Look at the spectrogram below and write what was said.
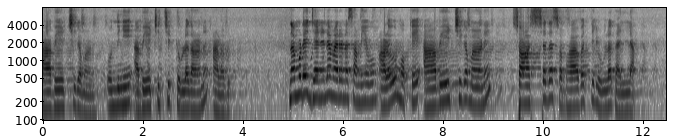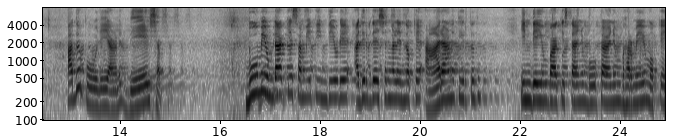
ആപേക്ഷികമാണ്. ഒന്നിനെ അപേക്ഷിച്ചിട്ടുള്ളതാണ് അളവ്. നമ്മുടെ ജനന മരണ സമയവും അളവുമൊക്കെ ആപേക്ഷികമാണ്. ശാശ്വത സ്വഭാവത്തിലുള്ളതല്ല. അതുപോലെയാണ് ദേശം. ഭൂമി ഉണ്ടാക്കിയ സമയത്ത് ഇന്ത്യയുടെ അതിർദേശങ്ങൾ എന്നൊക്കെ ആരാണ് തീർത്തത്? ഇന്ത്യയും പാകിസ്ഥാനും ഭൂട്ടാനും ബർമയും ഒക്കെ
